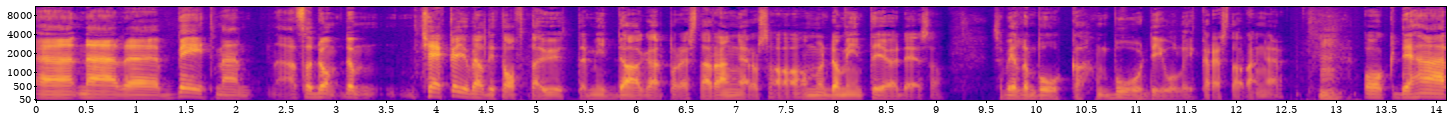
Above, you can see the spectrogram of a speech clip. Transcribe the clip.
Uh, när uh, Bateman, alltså de, de checkar ju väldigt ofta ut middagar på restauranger och så, om de inte gör det så så vill de boka bord i olika restauranger. Mm. Och det här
